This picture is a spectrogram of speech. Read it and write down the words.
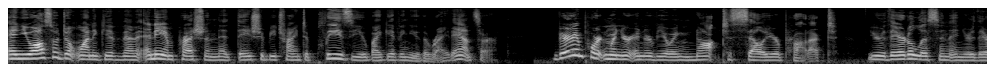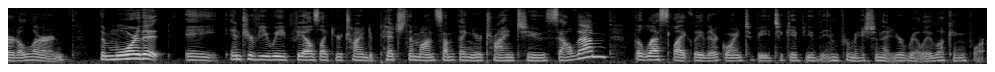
And you also don't want to give them any impression that they should be trying to please you by giving you the right answer. Very important when you're interviewing not to sell your product. You're there to listen and you're there to learn. The more that a interviewee feels like you're trying to pitch them on something you're trying to sell them, the less likely they're going to be to give you the information that you're really looking for.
